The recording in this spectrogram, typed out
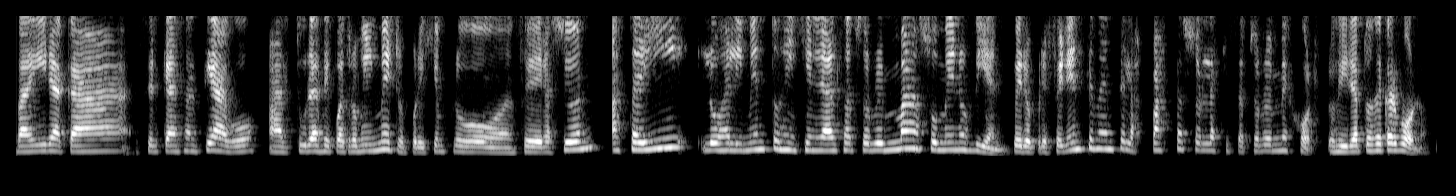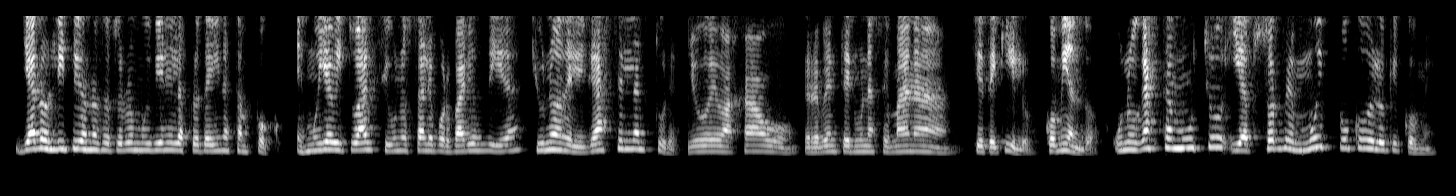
va a ir acá cerca de Santiago a alturas de 4.000 metros, por ejemplo, en Federación, hasta ahí los alimentos en general se absorben más o menos bien, pero preferentemente las pastas son las que se absorben mejor, los hidratos de carbono. Ya los lípidos no se absorben muy bien y las proteínas tampoco. Es muy habitual si uno sale por varios días que uno adelgace en la altura. Yo he bajado de repente en una semana 7 kilos comiendo. Uno gasta mucho y absorbe muy poco de lo que come.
